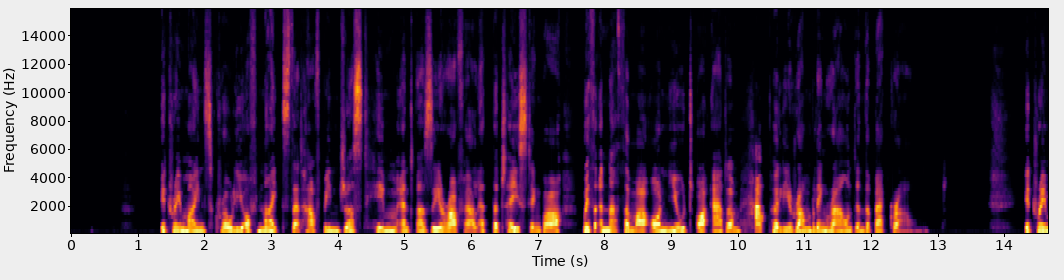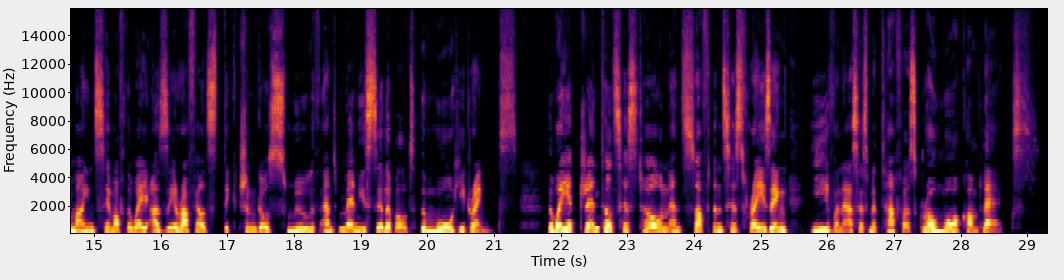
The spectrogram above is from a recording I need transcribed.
It reminds Crowley of nights that have been just him and Aziraphale at the tasting bar, with Anathema or Newt or Adam happily rumbling round in the background. It reminds him of the way Aziraphale's diction goes smooth and many syllabled the more he drinks, the way it gentles his tone and softens his phrasing even as his metaphors grow more complex.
